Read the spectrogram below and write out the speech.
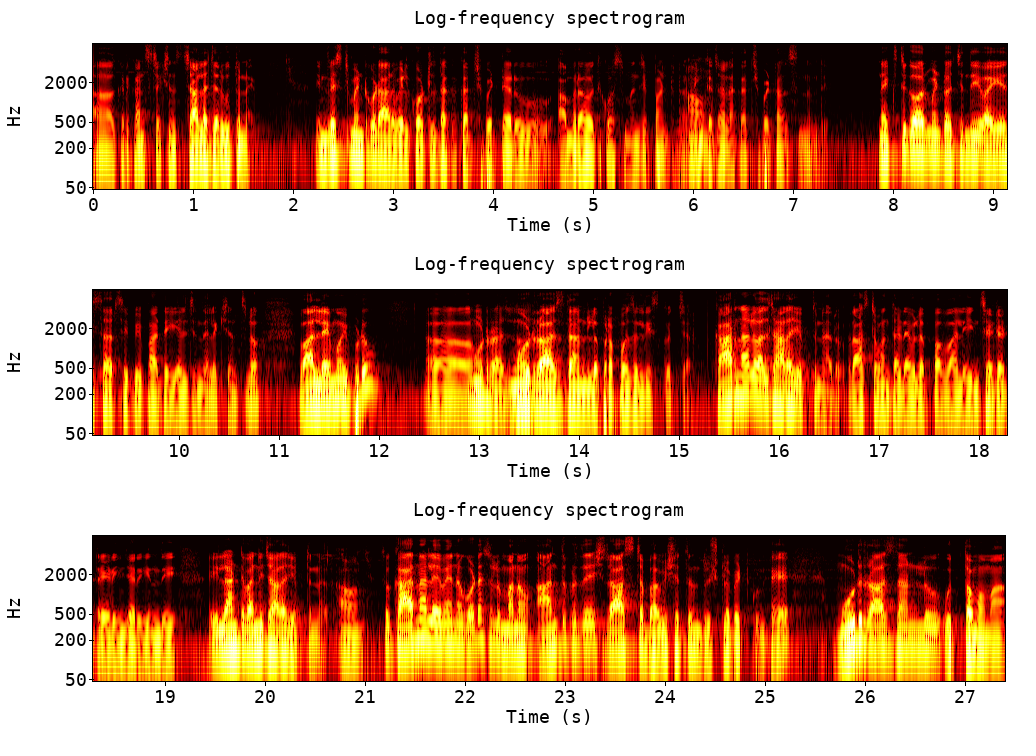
అక్కడ కన్స్ట్రక్షన్స్ చాలా జరుగుతున్నాయి. ఇన్వెస్ట్మెంట్ కూడా ఆరు వేల కోట్ల దాకా ఖర్చు పెట్టారు అమరావతి కోసం అని చెప్పి అంటున్నారు. ఇంకా చాలా ఖర్చు పెట్టాల్సింది. ఉంది నెక్స్ట్ గవర్నమెంట్ వచ్చింది వైఎస్ఆర్సీపీ పార్టీ గెలిచింది ఎలక్షన్స్లో. వాళ్ళేమో ఇప్పుడు మూడు రాజధానులు. మూడు రాజధానుల ప్రపోజల్ తీసుకొచ్చారు. కారణాలు వాళ్ళు చాలా చెప్తున్నారు. రాష్ట్రం అంతా డెవలప్ అవ్వాలి ఇన్సైడర్ ట్రేడింగ్ జరిగింది ఇలాంటివన్నీ చాలా చెప్తున్నారు. సో కారణాలు ఏమైనా కూడా అసలు మనం ఆంధ్రప్రదేశ్ రాష్ట్ర భవిష్యత్తును దృష్టిలో పెట్టుకుంటే మూడు రాజధానులు ఉత్తమమా?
